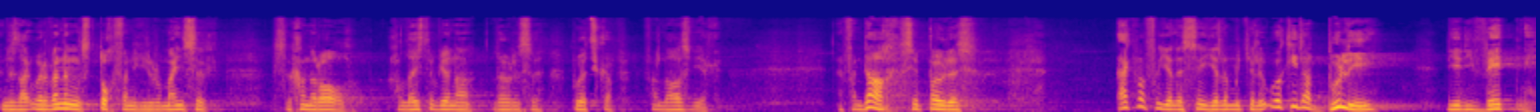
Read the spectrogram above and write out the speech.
En dis daai oorwinningstog van die Romeinse se generaal geluister weer na Laurens se boodskap van laasweek. En vandag sê Paulus ek wil vir julle sê julle moet julle ook nie laat boelie deur die wet nie.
